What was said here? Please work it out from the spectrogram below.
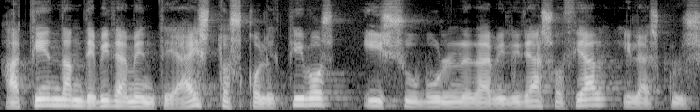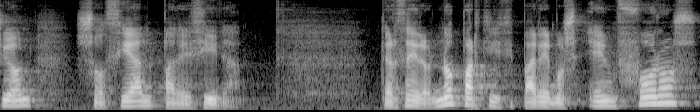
atiendan debidamente a estos colectivos y su vulnerabilidad social y la exclusión social padecida. Tercero, no participaremos en foros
